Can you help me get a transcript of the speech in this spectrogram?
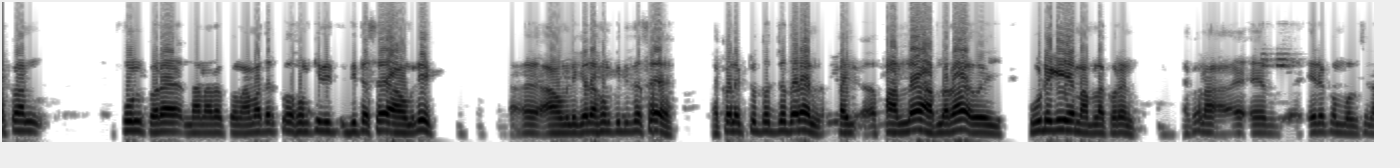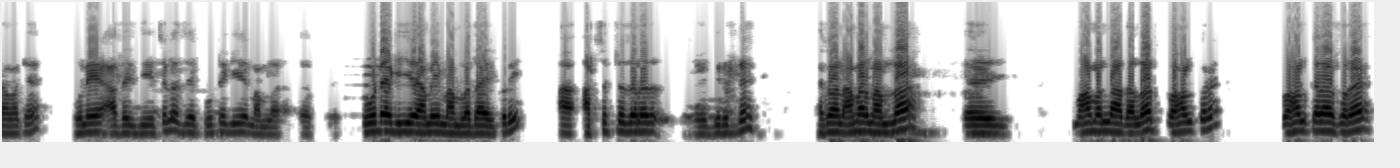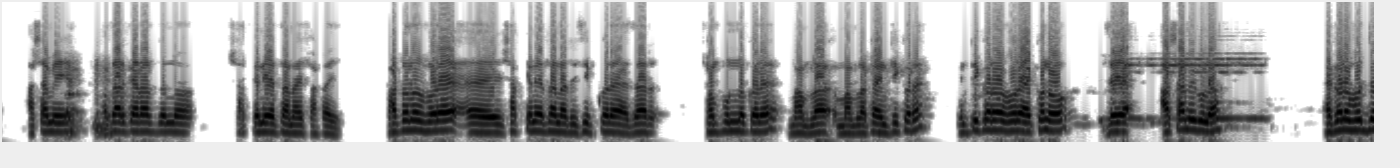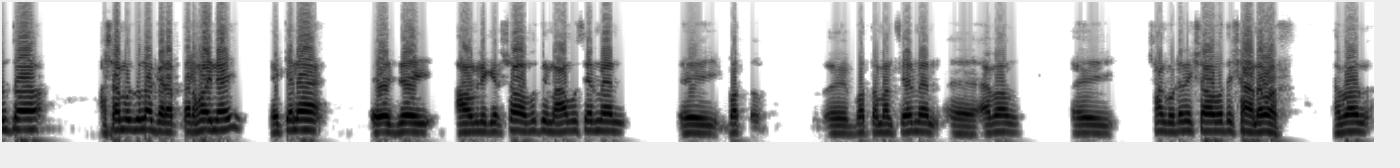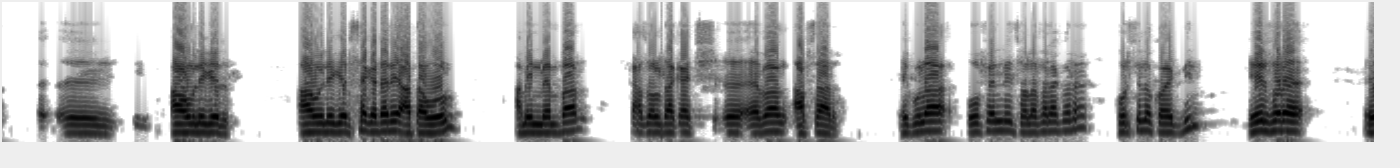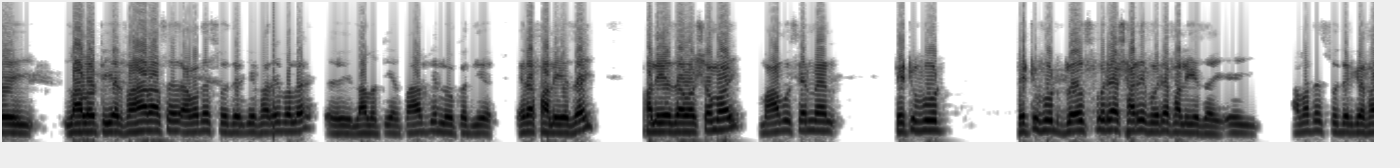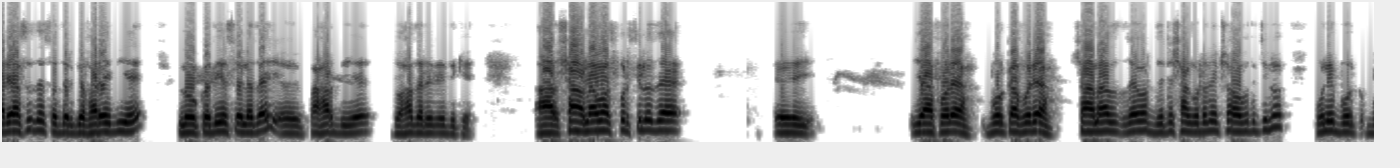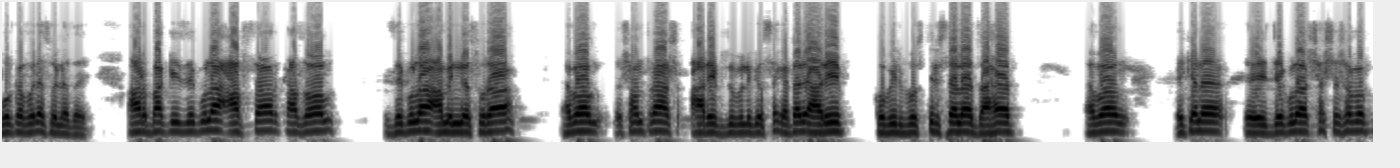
এখন ফোন করে নানা রকম আমাদেরকে হুমকি দিতেছে আওয়ামী লীগ। আওয়ামী লীগেরা হুমকি দিতেছে। এখন একটু ধৈর্য ধরেন পারলে আপনারা ওই কোর্টে গিয়ে মামলা করেন। এখন এরকম বলছিল আমাকে। উনি আদেশ দিয়েছিল যে কোর্টে গিয়ে মামলা কোর্টে গিয়ে আমি মামলা দায়ের করি। আটষট্টি জনের বিরুদ্ধে। এখন আমার মামলা, এই মহামান্য আদালত গ্রহণ করে গ্রহণ করার পরে আসামি আধার করার জন্য সাতকানিয়া থানায় পাঠাই। পাঠানোর পরে সাতকানিয়া থানা রিসিভ করে হাজার সম্পূর্ণ করে, মামলা, মামলাটা এন্ট্রি করে। এন্ট্রি করার পরে এখনও যে আসামিগুলা, এখনও পর্যন্ত আসামিগুলা গ্রেপ্তার হয় নাই। এখানে যে আওয়ামী লীগের সভাপতি মাহবুব চেয়ারম্যান, এই বর্তমান চেয়ারম্যান এবং এই সাংগঠনিক সভাপতি শাহনওয়াজ এবং আওয়ামী লীগের আওয়ামী লীগের সেক্রেটারি আতাউল, আমিন মেম্বার কাজল ডাকাইত এবং আফসার। এগুলা ওপেনলি চলাফেরা করে করছিল কয়েকদিন। এরপরে এই লালটিয়ার পাহাড় আছে আমাদের সৌদের গেফারি বলে, এই লালটিয়ার পাহাড় দিয়ে নৌকা দিয়ে এরা পালিয়ে যায়। পালিয়ে যাওয়ার সময় মাহবুব চেয়ারম্যান পেটুফুট পেটুফুট গ্লোভস পরে শাড়ি পরে পালিয়ে যায়। এই আমাদের সৌদের গেফারি আছে যে সৌদের গেফারি দিয়ে নৌকা দিয়ে চলে যায় পাহাড় দিয়ে দু হাজারের এদিকে। আর শাহনামাজ পড়ছিল যে এই ইয়া পরে, বোরকা পরে শাহনাজ যেটা সাংগঠনিক সভাপতি ছিল, উনি বোর- বোরকা পরে চলে যায়। আর বাকি যেগুলা আফসার, কাজল, যেগুলা আমিন নেসুরা এবং সন্ত্রাস আরিফ, যুবলীগের সেক্রেটারি আরিফ, কবির বস্তির ছেলে জাহেদ এবং এখানে এই যেগুলা স্বেচ্ছাসেবক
